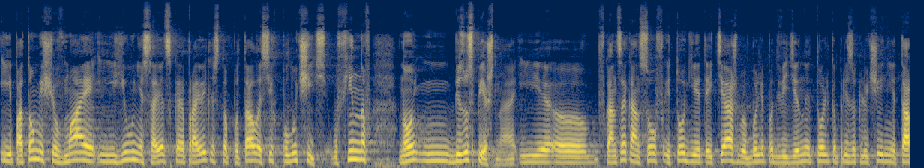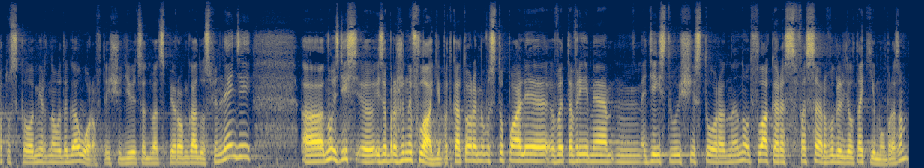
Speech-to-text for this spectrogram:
И потом еще в мае и июне советское правительство пыталось их получить у финнов, но безуспешно. И э, в конце концов итоги этой тяжбы были подведены только при заключении Тартусского мирного договора в 1921 году с Финляндией. А, Но ну, здесь э, изображены флаги, под которыми выступали в это время действующие стороны. Ну, флаг РСФСР выглядел таким образом.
